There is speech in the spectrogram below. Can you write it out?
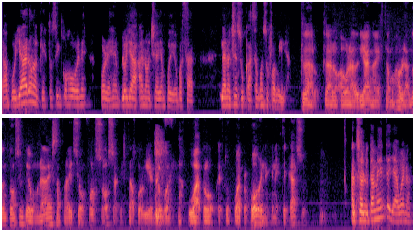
apoyaron a que estos cinco jóvenes, por ejemplo, ya anoche hayan podido pasar la noche en su casa con su familia. Claro, claro. Ahora, Adriana, estamos hablando entonces de una desaparición forzosa que está ocurriendo con estas cuatro, estos cuatro jóvenes en este caso. Absolutamente, ya bueno,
